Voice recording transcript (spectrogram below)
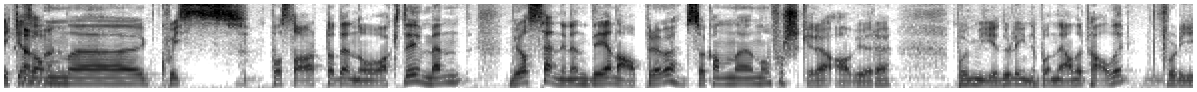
Ikke sånn eh, quiz på start og denne-aktig, men ved å sende inn en DNA-prøve, så kan eh, noen forskere avgjøre hvor mye du ligner på en neandertaler. Fordi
